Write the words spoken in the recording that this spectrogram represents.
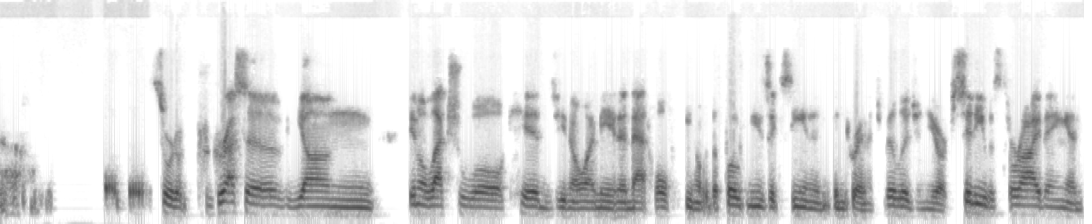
uh, sort of progressive young intellectual kids, you know, I mean, and that whole, you know, the folk music scene in, in, Greenwich Village in New York City was thriving, and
